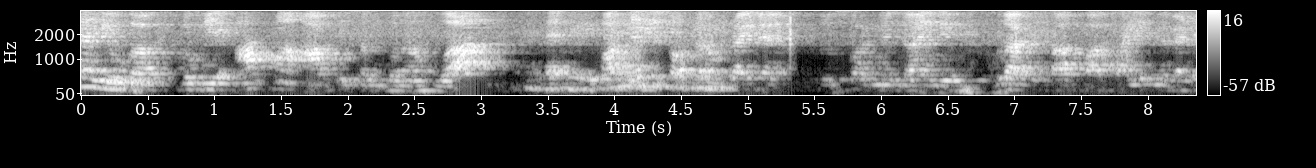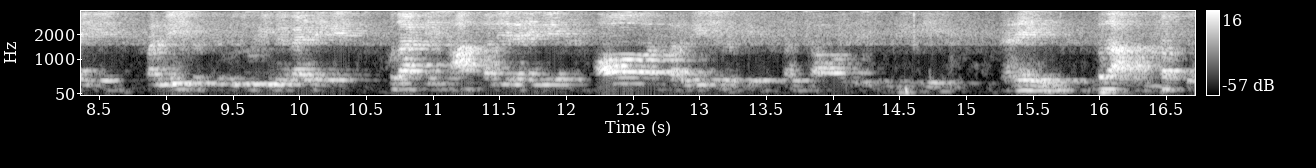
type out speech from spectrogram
ऐसा योगा जो कि आत्मा आपके संग बना हुआ है। और निश्चित तौर पर हम राइट है तो स्वर्ग में जाएँगे, खुदा के साथ बादशाहियत में बैठेंगे, परमेश्वर की हजूरी में बैठेंगे, खुदा के साथ बने रहेंगे और परमेश्वर की प्रशंसा और स्तुति भी करेंगे। खुदा हम सबको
